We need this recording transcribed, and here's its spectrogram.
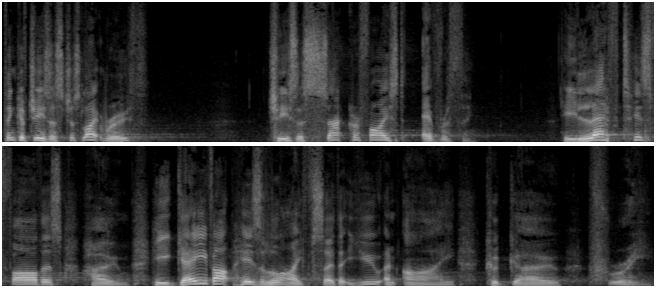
Think of Jesus, just like Ruth, Jesus sacrificed everything. He left his father's home. He gave up his life so that you and I could go free.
